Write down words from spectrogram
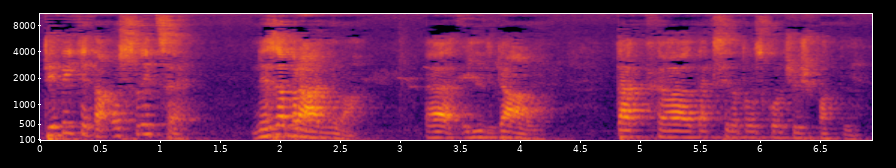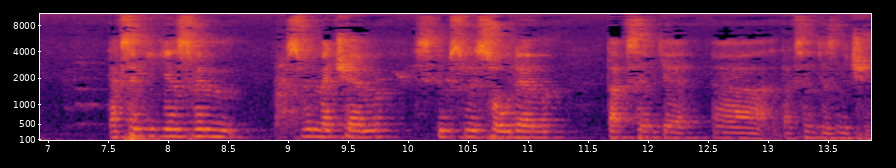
kdyby tě ta oslice nezabránila uh, jít dál, tak, uh, tak si na tom skončil špatně. Tak jsem ti tím svým, svým mečem, s tím svým soudem, tak jsem tě, uh, tak jsem tě zničil.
